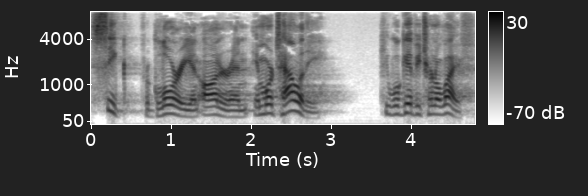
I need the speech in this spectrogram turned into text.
seek for glory and honor and immortality, he will give eternal life.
